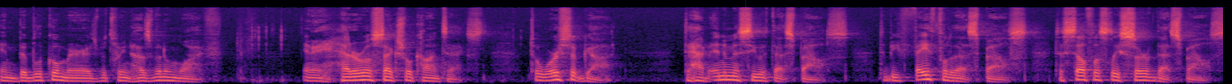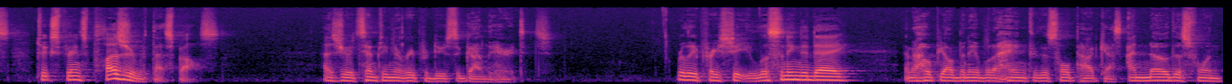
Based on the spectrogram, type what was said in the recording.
in biblical marriage between husband and wife in a heterosexual context to worship God, to have intimacy with that spouse, to be faithful to that spouse, to selflessly serve that spouse, to experience pleasure with that spouse as you're attempting to reproduce a godly heritage. Really appreciate you listening today, and I hope y'all been able to hang through this whole podcast. I know this one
